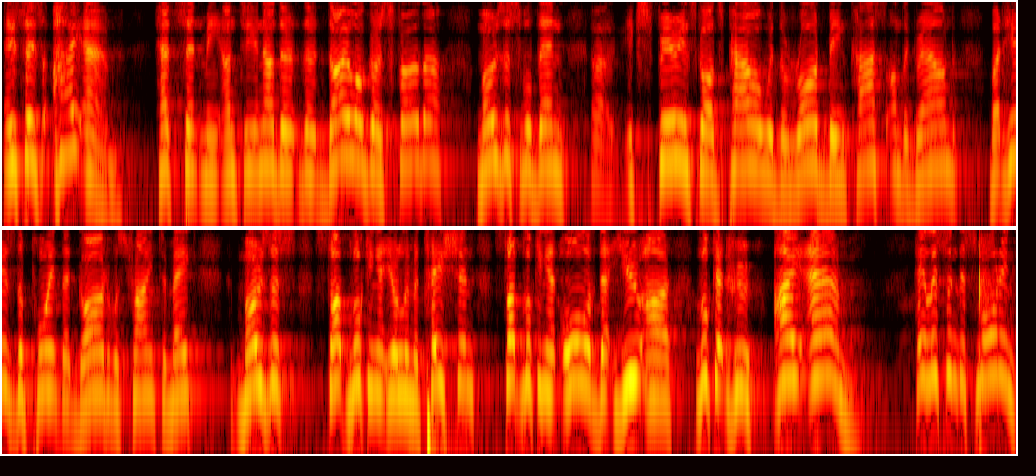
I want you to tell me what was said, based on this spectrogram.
he says, I am, hath sent me unto you. Now, the, the dialogue goes further. Moses will then uh, experience God's power with the rod being cast on the ground But here's the point that God was trying to make Moses, stop looking at your limitation. Stop looking at all of that you are. Look at who I am. Hey, listen, this morning,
